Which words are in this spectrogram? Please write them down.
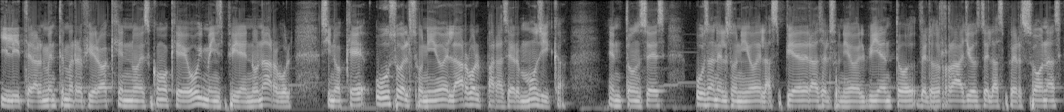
y literalmente me refiero a que no es como que, uy, me inspiré en un árbol, sino que uso el sonido del árbol para hacer música. Entonces usan el sonido de las piedras, el sonido del viento, de los rayos, de las personas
